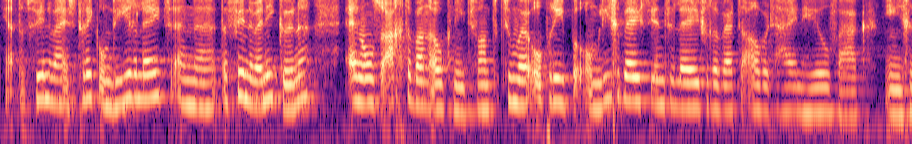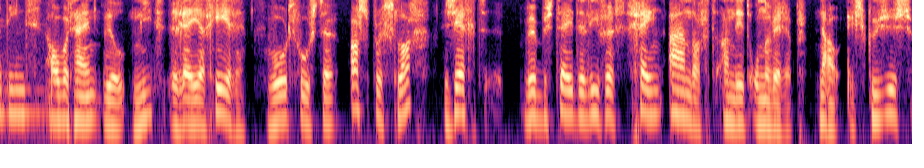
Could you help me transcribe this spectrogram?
Ja, dat vinden wij een strik om dierenleed. En uh, dat vinden wij niet kunnen. En onze achterban ook niet. Want toen wij opriepen om liegebeesten in te leveren... werd de Albert Heijn heel vaak ingediend. Albert Heijn wil niet reageren. Woordvoerster Asperslag zegt... we besteden liever geen aandacht aan dit onderwerp. Nou, excuses,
